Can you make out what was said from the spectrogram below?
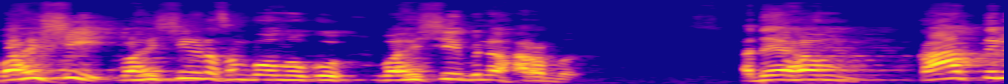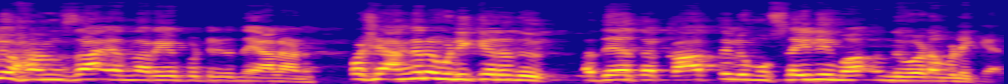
വഹിഷി വഹഷിയുടെ സംഭവം നോക്കൂ. Wahshi bin Harb. അദ്ദേഹം കാത്തിലു ഹംസ എന്നറിയപ്പെട്ടിരുന്നയാളാണ്. പക്ഷെ അങ്ങനെ വിളിക്കരുത്. അദ്ദേഹത്തെ കാത്തിലു മുസൈലിമ എന്ന് വേണം വിളിക്കാൻ.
